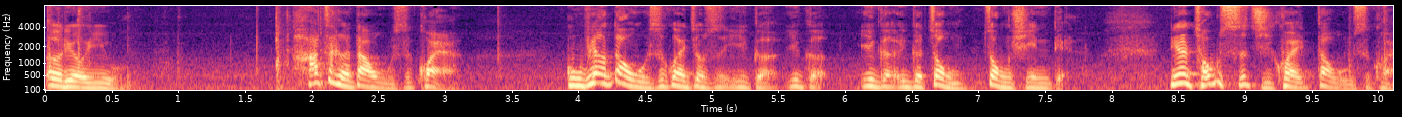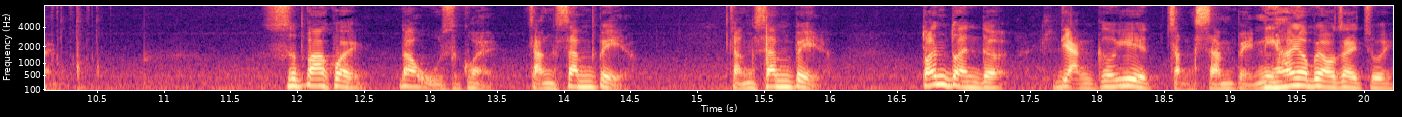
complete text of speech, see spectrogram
二六一五，它这个到五十块啊，股票到五十块就是一个一个一个一个重重心点。你看从十几块到五十块。十八块到五十块，涨三倍了，涨三倍了，短短的两个月涨三倍，你还要不要再追？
